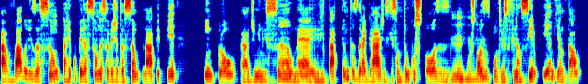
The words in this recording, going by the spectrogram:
a valorização da recuperação dessa vegetação na APP em prol da diminuição, né, evitar tantas dragagens que são tão custosas Uhum. custosas do ponto de vista financeiro e ambiental?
